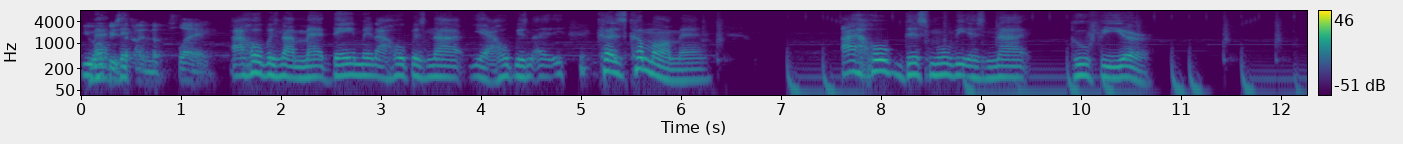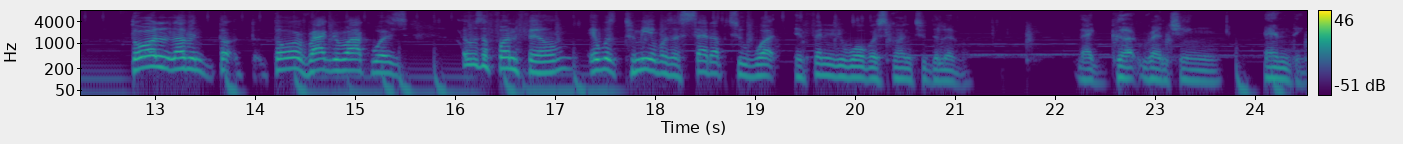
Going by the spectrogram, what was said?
You Matt hope he's not in the play. i hope it's not matt damon i hope it's not yeah i hope it's not because come on man i hope this movie is not goofier thor loving thor, thor ragnarok was it was a fun film. It was to me, it was a setup to what Infinity War was going to deliver. That gut wrenching ending,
